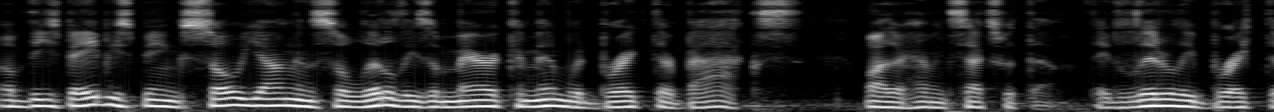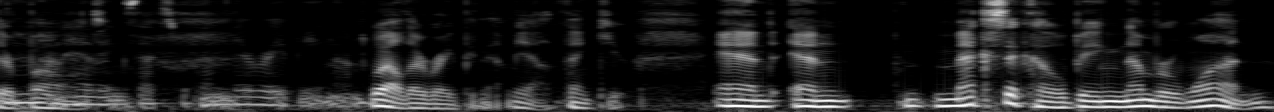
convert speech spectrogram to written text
of these babies being so young and so little. These American men would break their backs while they're having sex with them. They'd literally break their They're bones. not having sex with them; they're raping them. Well, they're raping them. Yeah, thank you. And and Mexico being number one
